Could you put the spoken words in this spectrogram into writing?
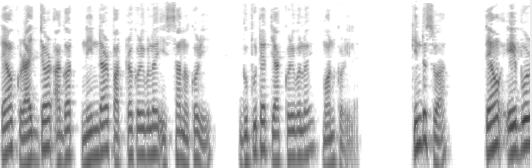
তেওঁক ৰাজ্যৰ আগত নিন্দাৰ পাত্ৰ কৰিবলৈ ইচ্ছা নকৰি গুপুতে ত্যাগ কৰিবলৈ মন কৰিলে। কিন্তু চোৱা তেওঁ এইবোৰ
